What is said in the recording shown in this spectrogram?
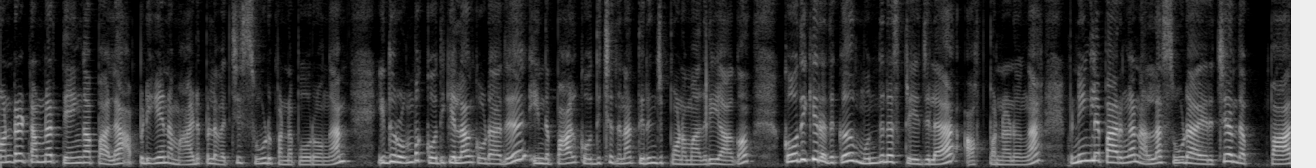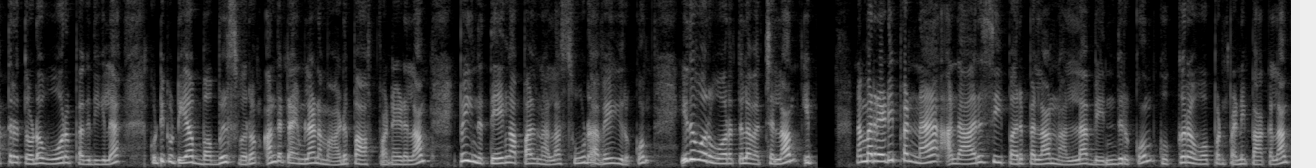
ஒன்றரை டம்ளர் தேங்காய் பாலை அப்படியே நம்ம அடுப்பில் வச்சு சூடு பண்ண போகிறோங்க இது ரொம்ப கொதிக்கலாம் கூடாது. இந்த பால் கொதிச்சதுன்னா திரிஞ்சு போன மாதிரி ஆகும். கொதிக்கிறதுக்கு முந்தின ஸ்டேஜில் ஆஃப் பண்ணணுங்க. இப்போ நீங்களே பாருங்கள் நல்லா சூடாயிருச்சு. அந்த பாத்திரத்தோட ஓரப்பகுதியில் குட்டி குட்டியாக பபிள்ஸ் வரும். அந்த டைமில் நம்ம அடுப்பை ஆஃப் பண்ணிடலாம். இப்போ இந்த தேங்காய் பால் நல்லா சூடாகவே இருக்கும். இது ஒரு ஓரத்தில் வச்சிடலாம். இப் நம்ம ரெடி பண்ண அந்த அரிசி பருப்பெல்லாம் நல்லா வெந்திருக்கும். குக்கரை ஓப்பன் பண்ணி பார்க்கலாம்.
